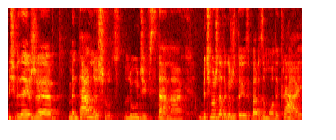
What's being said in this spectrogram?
mi się wydaje, że mentalność lud, ludzi w Stanach, być może dlatego, że to jest bardzo młody kraj,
